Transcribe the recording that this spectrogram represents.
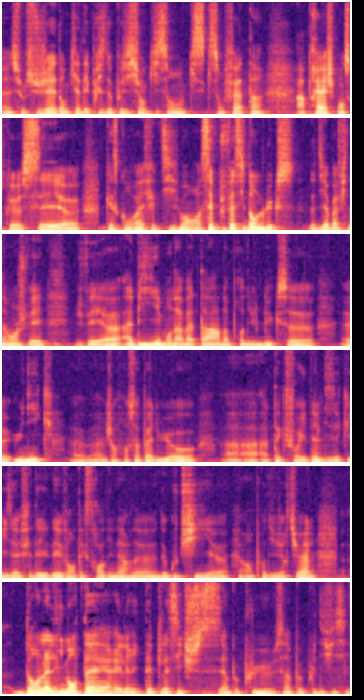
euh, sur le sujet. Donc, il y a des prises de position qui sont, qui, sont faites. Après, je pense que c'est qu'est-ce qu'on va effectivement. C'est plus facile dans le luxe de dire bah, finalement, je vais, je vais habiller mon avatar d'un produit de luxe unique. Jean-François Palu à, Tech for Retail disait qu'ils avaient fait des, ventes extraordinaires de, Gucci en produits virtuels dans l'alimentaire et les retail classiques, c'est un peu plus, un peu plus difficile.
